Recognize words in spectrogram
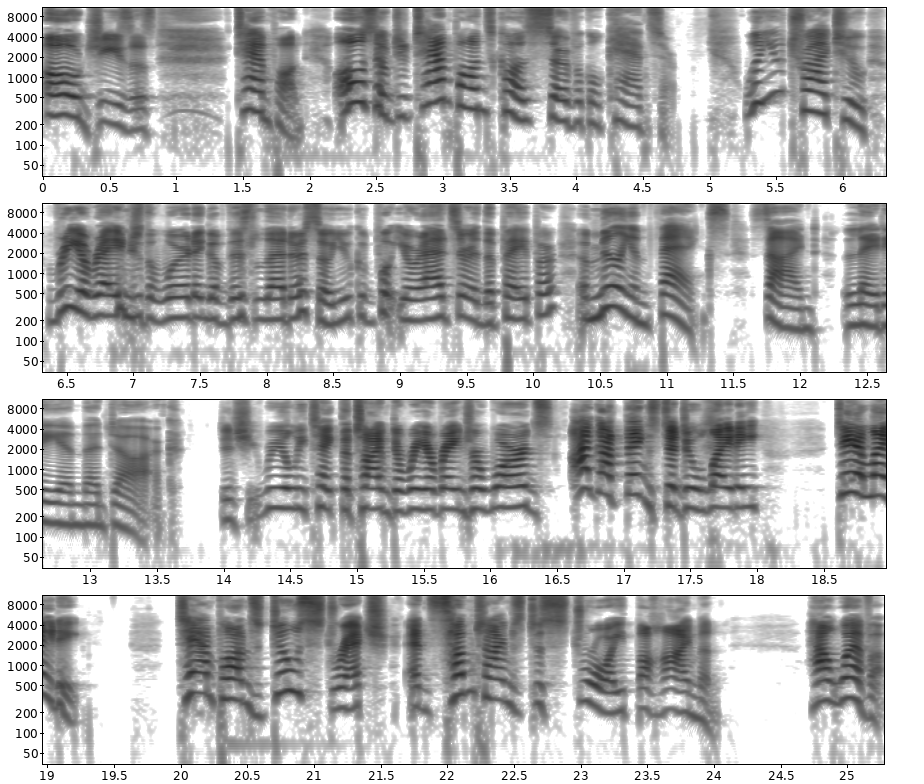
Oh, Jesus. Tampon. Also, do tampons cause cervical cancer? Will you try to rearrange the wording of this letter so you can put your answer in the paper? A million thanks. Signed, Lady in the Dark. Did she really take the time to rearrange her words? I got things to do, lady. Dear lady, tampons do stretch and sometimes destroy the hymen. However,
